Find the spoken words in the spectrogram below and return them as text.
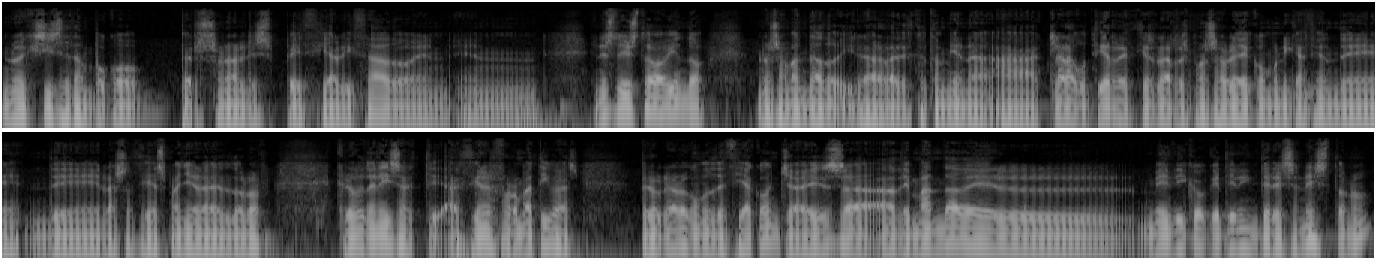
no existe tampoco personal especializado en, en, en esto. Yo estaba viendo, nos ha mandado, y le agradezco también a, a Clara Gutiérrez, que es la responsable de comunicación de, de la Sociedad Española del Dolor. Creo que tenéis acciones formativas, pero claro, como decía Concha, es a, a demanda del médico que tiene interés en esto, ¿no?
